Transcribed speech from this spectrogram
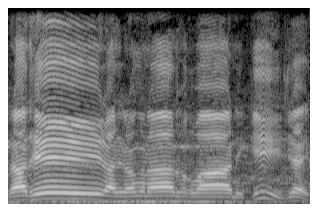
রাধে রাধে রঙ্গনাথ ভগবান কি জয়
